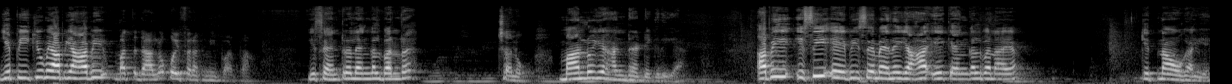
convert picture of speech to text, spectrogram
ये पी क्यू में आप यहाँ भी मत डालो, कोई फ़र्क नहीं पड़ रहा। ये सेंट्रल एंगल बन रहा है? चलो, मान लो ये हंड्रेड डिग्री है। अभी इसी ए बी से मैंने यहाँ एक एंगल बनाया। कितना होगा ये?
